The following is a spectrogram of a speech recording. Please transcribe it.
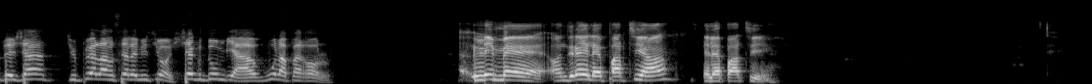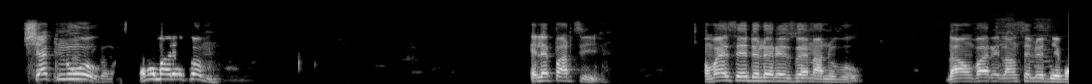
déjà, tu peux lancer l'émission. Cheikh Doumbia, à vous la parole. Oui, mais André, il est parti, hein? Il est parti. Cheikh Nouo, salam alaikum. Il est parti. On va essayer de le rejoindre à nouveau. Là, on va relancer le débat.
